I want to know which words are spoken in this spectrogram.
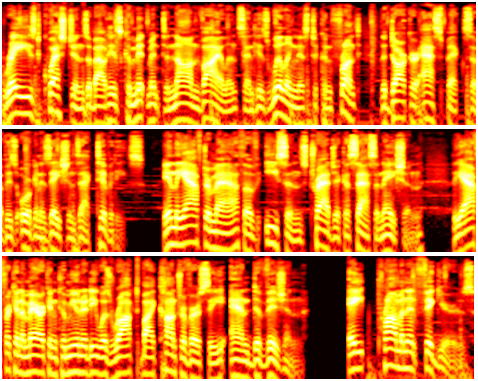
raised questions about his commitment to nonviolence and his willingness to confront the darker aspects of his organization's activities. In the aftermath of Eason's tragic assassination, the African American community was rocked by controversy and division. Eight prominent figures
